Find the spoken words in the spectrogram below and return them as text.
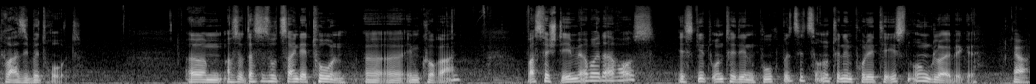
quasi bedroht. Ähm, also das ist sozusagen der Ton äh, äh, im Koran. Was verstehen wir aber daraus? Es gibt unter den Buchbesitzern und unter den Polytheisten Ungläubige. Ja.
